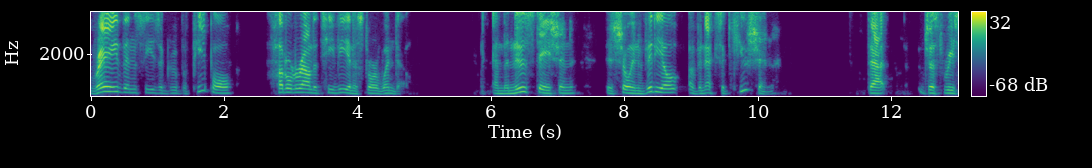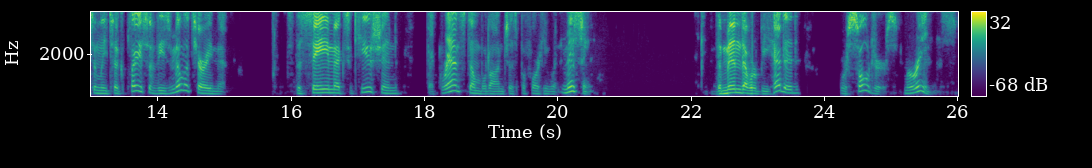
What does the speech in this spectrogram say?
Ray then sees a group of people huddled around a TV in a store window. And the news station is showing video of an execution that just recently took place of these military men. It's the same execution that Grant stumbled on just before he went missing. The men that were beheaded were soldiers, Marines.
